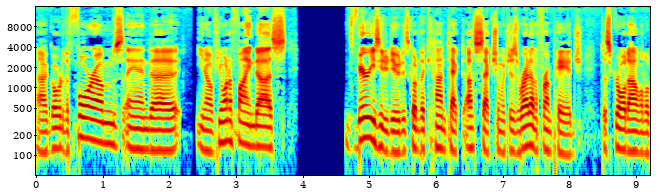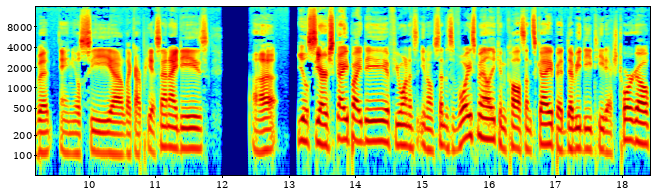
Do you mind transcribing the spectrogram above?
Uh, go over to the forums, and uh, you know if you want to find us, it's very easy to do. Just go to the contact us section, which is right on the front page. Just scroll down a little bit, and you'll see uh, like our PSN IDs. Uh, you'll see our Skype ID. If you want to, you know, send us a voicemail, you can call us on Skype at wdt-torgo.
